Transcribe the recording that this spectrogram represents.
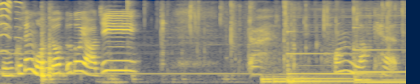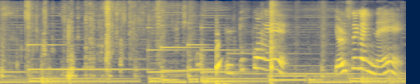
핑크색 먼저 뜯어야지. 펀 라켓. 여기 뚜껑에 열쇠가 있네.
